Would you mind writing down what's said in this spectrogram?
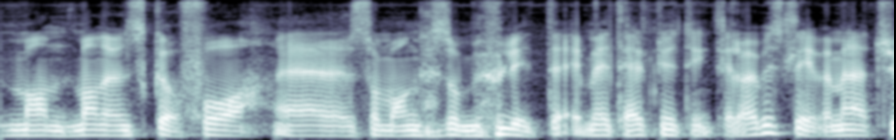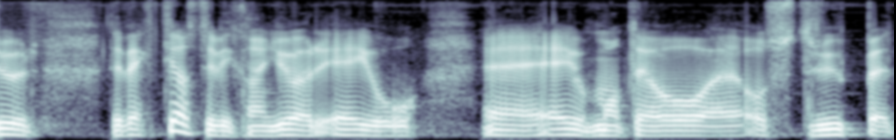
man, man ønsker å få eh, så mange som mulig med tilknytning til arbeidslivet. Men jeg tror det viktigste vi kan gjøre, er jo, eh, er jo på en måte å, å, strupe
